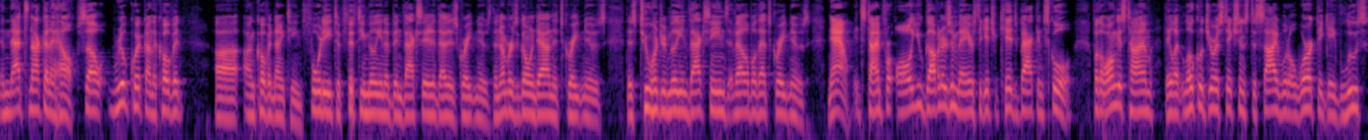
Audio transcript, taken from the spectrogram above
And that's not going to help. So, real quick on the COVID uh, on COVID 19. 40 to 50 million have been vaccinated. That is great news. The numbers are going down. It's great news. There's 200 million vaccines available. That's great news. Now, it's time for all you governors and mayors to get your kids back in school. For the longest time, they let local jurisdictions decide what'll work. They gave loose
